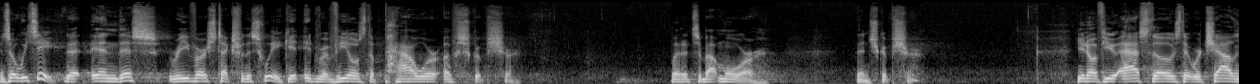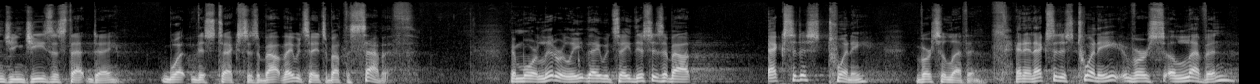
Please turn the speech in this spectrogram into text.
And so we see that in this reverse text for this week, it, it reveals the power of Scripture. But it's about more than Scripture. You know, if you ask those that were challenging Jesus that day, what this text is about, they would say it's about the Sabbath. And more literally, they would say this is about Exodus 20, verse 11. And in Exodus 20, verse 11,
